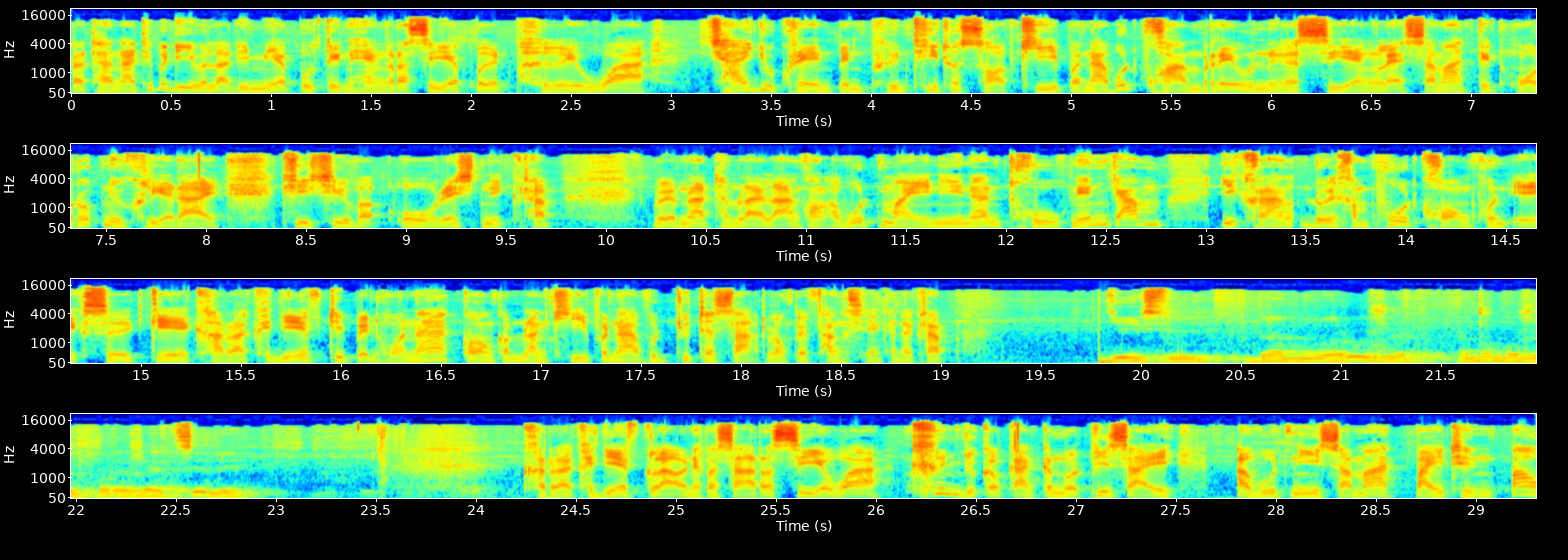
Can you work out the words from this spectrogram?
ประธานาธิบดีวลาดิเมียร์ปูตินแห่งรัสเซียเปิดเผยว่าใช้ยูเครนเป็นพื้นที่ทดสอบขีปนาวุธความเร็วเหนือเสียง และสามารถติดหัวรบนิวเคลียร์ได้ ที่ชื่อว่าโอเรชนิกครับโดยอำนาจทำลายล้างของอาวุธใหม่นี้นั้นถูกเน้นย้ำอีกครั้งโดยคำพูดของพลเอกเซอร์เกย์คาราคเยฟที่เป็นหัวหน้ากองกำลังขีปนาวุธยุทธศาสตร์ลองไปฟังเสียงกันนะครับ คาราคาเยฟกล่าวในภาษารัสเซียว่าขึ้นอยู่กับการกำหนดพิสัย อาวุธนี้สามารถไปถึงเป้า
